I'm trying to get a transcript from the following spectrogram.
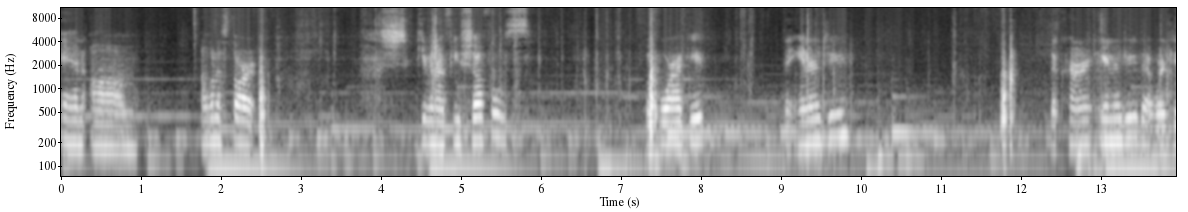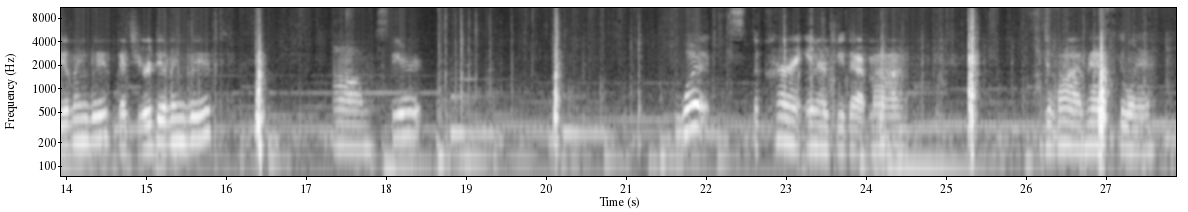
And um i'm gonna start giving a few shuffles before i get the energy the current energy that we're dealing with that you're dealing with. Um spirit what's the current energy that my divine masculine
